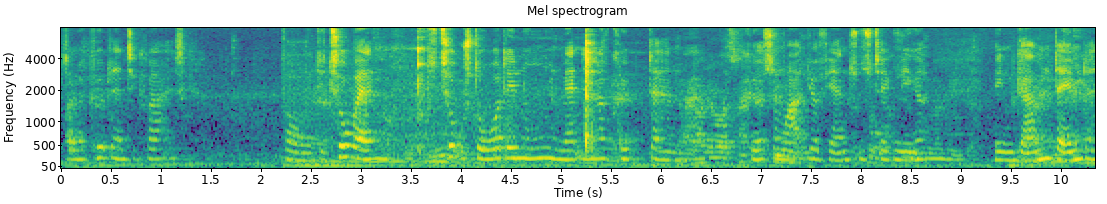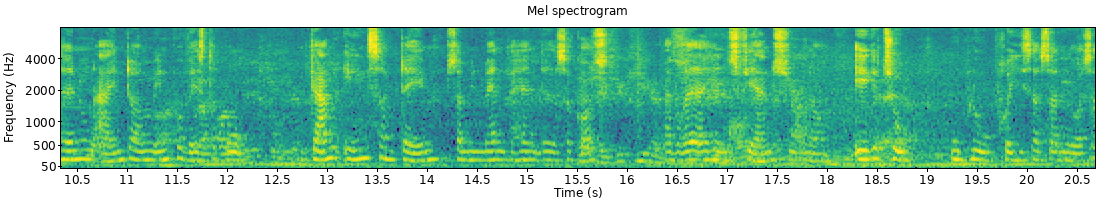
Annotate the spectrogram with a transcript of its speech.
Som er købt antikvarisk. For de to af dem, de to store, det er nogen, min mand han har købt, da han kørte som radio- og fjernsynstekniker. Ved en gammel dame, der havde nogle ejendomme inde på Vesterbro. En gammel ensom dame, som min mand behandlede så godt. Reparerede hendes fjernsyn og ikke tog ublu priser og sådan noget. Så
